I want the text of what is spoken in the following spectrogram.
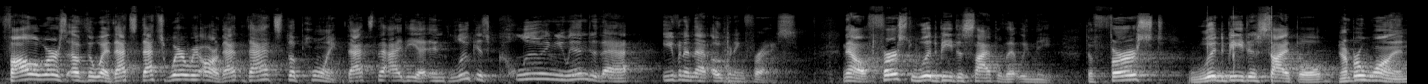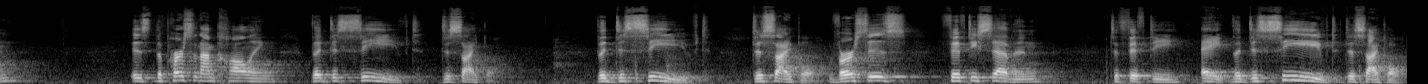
followers of the way. That's that's where we are. That that's the point. That's the idea. And Luke is cluing you into that even in that opening phrase. Now, first would be disciple that we meet. The first would be disciple, number one, is the person I'm calling the deceived disciple. The deceived disciple. Verses 57 to 58. The deceived disciple.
